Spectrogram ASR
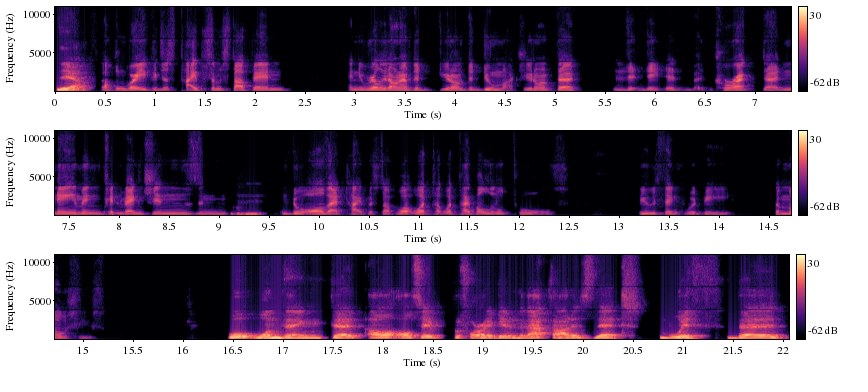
Yeah, something where you could just type some stuff in, and you really don't have to. You don't have to do much. You don't have to the, the, correct uh, naming conventions and, mm-hmm. and, do all that type of stuff. What what what type of little tools do you think would be the most useful? Well, one thing that I'll, I'll say before I get into that thought is that with the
